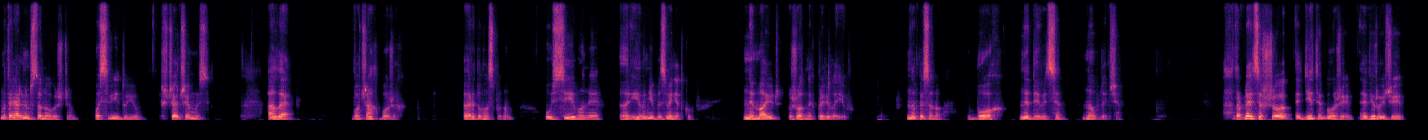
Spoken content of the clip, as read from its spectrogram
матеріальним становищем, освітою, ще чимось. Але в очах Божих перед Господом усі вони рівні без винятку, не мають жодних привілеїв. Написано: Бог не дивиться на обличчя. Трапляється, що діти Божі, віруючи,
